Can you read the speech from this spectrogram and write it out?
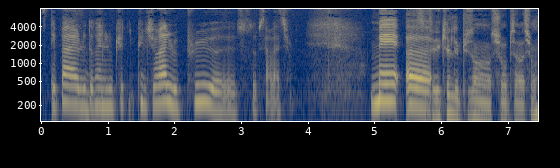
c'était pas le domaine culturel le plus sous observation. Mais c'était lesquels les plus en, sur observation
